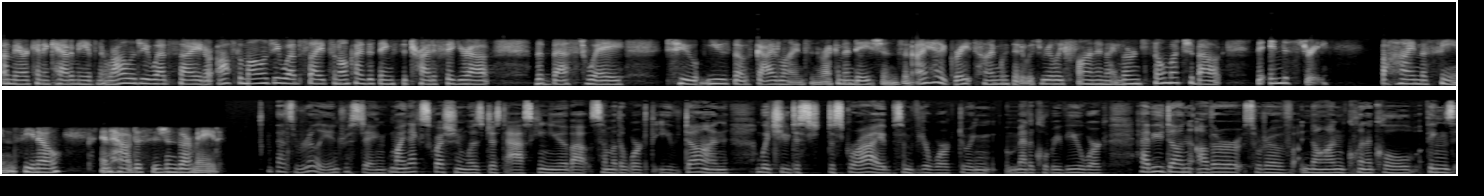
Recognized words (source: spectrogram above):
American Academy of Neurology website or ophthalmology websites and all kinds of things to try to figure out the best way to use those guidelines and recommendations. And I had a great time with it. It was really fun and I learned so much about the industry behind the scenes, you know, and how decisions are made. That's really interesting. My next question was just asking you about some of the work that you've done, which you just described some of your work doing medical review work. Have you done other sort of non clinical things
